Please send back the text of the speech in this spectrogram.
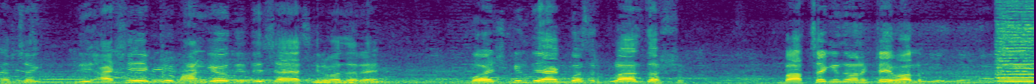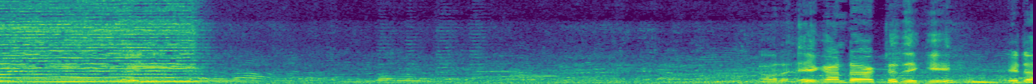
দর্শক আশি একটু ভাঙ্গেও দিতে চায় আজকের বাজারে। বয়স কিন্তু এক বছর প্লাস দর্শক। বাচ্চা কিন্তু অনেকটাই ভালো এই যে। আমরা এখানটাও একটা দেখি। এটা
